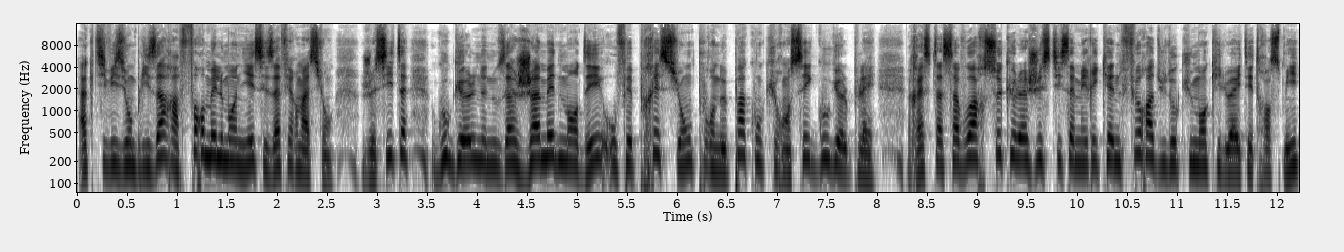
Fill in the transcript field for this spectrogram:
Activision Blizzard a formellement nié ces affirmations. Je cite Google ne nous a jamais demandé ou fait pression pour ne pas concurrencer Google Play. Reste à savoir ce que la justice américaine fera du document qui lui a été transmis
